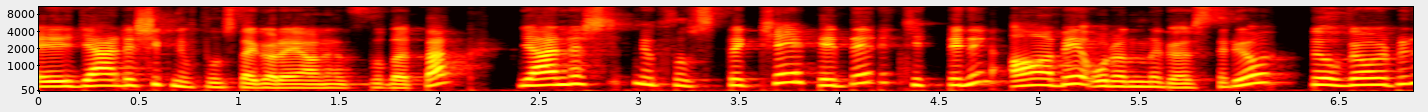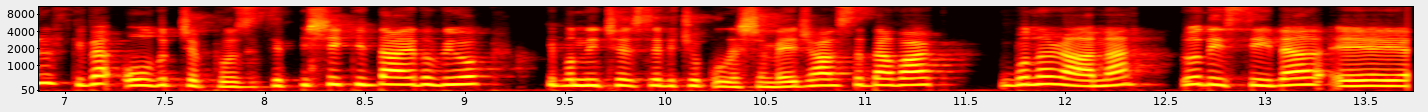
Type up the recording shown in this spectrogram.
e, yerleşik nüfusa göre yalnız bu data. Yerleşik nüfustaki hedef kitlenin AB oranını gösteriyor. Gördüğünüz gibi oldukça pozitif bir şekilde ayrılıyor. Ki bunun içerisinde birçok ulaşım mecrası da var. Buna rağmen dolayısıyla e,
